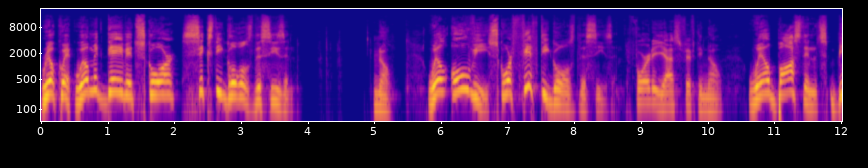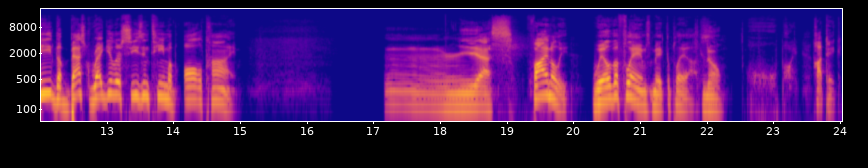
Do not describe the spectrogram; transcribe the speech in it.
Real quick, will McDavid score 60 goals this season? No. Will Ovi score 50 goals this season? 40, yes. 50, no. Will Boston be the best regular season team of all time? Mm, yes. Finally, will the Flames make the playoffs? No. Oh boy, hot take.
